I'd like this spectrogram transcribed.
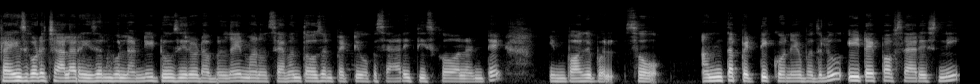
ప్రైస్ కూడా చాలా రీజనబుల్ అండి. టూ జీరో డబల్ నైన్ మనం సెవెన్ థౌజండ్ పెట్టి ఒక శారీ తీసుకోవాలంటే ఇంపాసిబుల్. సో అంత పెట్టి కొనే బదులు ఈ టైప్ ఆఫ్ శారీస్ని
